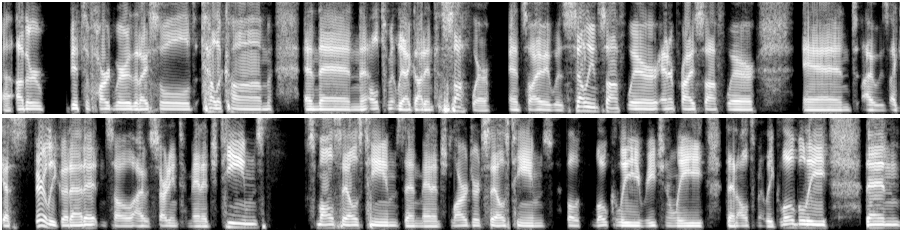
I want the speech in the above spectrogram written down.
uh, other bits of hardware that I sold, telecom, and then ultimately I got into software. And so I was selling software, enterprise software, and I was, I guess, fairly good at it. And so I was starting to manage teams, small sales teams, then managed larger sales teams, both locally, regionally, then ultimately globally. Then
